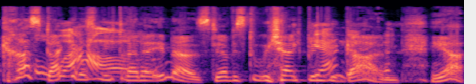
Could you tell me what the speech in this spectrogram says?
Krass, oh, danke, wow. dass du mich daran erinnerst. Ja, bist du, ja, ich bin Gerne. vegan. Ja,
